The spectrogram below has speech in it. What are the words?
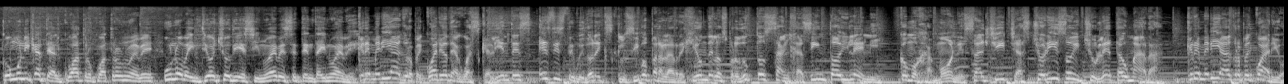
Comunícate al 449-128-1979. Cremería Agropecuario de Aguascalientes es distribuidor exclusivo para la región de los productos San Jacinto y Leni, como jamones, salchichas, chorizo y chuleta ahumada. Cremería Agropecuario,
